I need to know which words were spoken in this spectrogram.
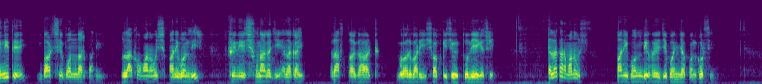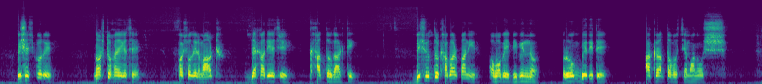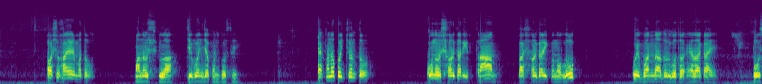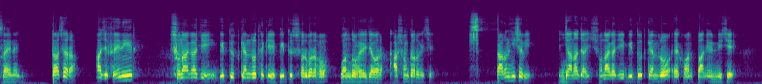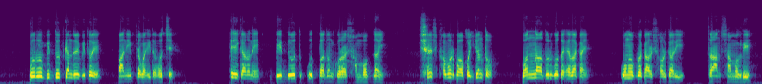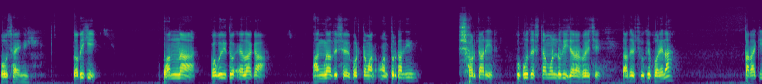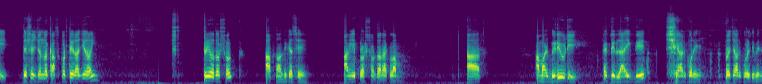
ফেনীতে বাড়ছে বন্যার পানি। লাখো মানুষ পানিবন্দী, ফেনীর সোনাগাজী এলাকায় রাস্তাঘাট, ঘরবাড়ি সব কিছু তলিয়ে গেছে। এলাকার মানুষ পানিবন্দী হয়ে জীবনযাপন করছে। বিশেষ করে নষ্ট হয়ে গেছে ফসলের মাঠ, দেখা দিয়েছে খাদ্য ঘাটতি। বিশুদ্ধ খাবার পানির অভাবে বিভিন্ন রোগ ব্যাধিতে আক্রান্ত হচ্ছে মানুষ। অসহায়ের মতো মানুষগুলা জীবনযাপন করছে। এখনও পর্যন্ত কোনো সরকারি ত্রাণ বা সরকারি কোনো লোক ওই বন্যা দুর্গত এলাকায় পৌঁছায় নাই। তাছাড়া আজ ফেনীর সোনাগাজী বিদ্যুৎ কেন্দ্র থেকে বিদ্যুৎ সরবরাহ বন্ধ হয়ে যাওয়ার আশঙ্কা রয়েছে। কারণ হিসেবে জানা যায়, সোনাগাজী বিদ্যুৎ কেন্দ্র এখন পানির নিচে। পুরো বিদ্যুৎ কেন্দ্রের ভিতরে পানি প্রবাহিত হচ্ছে। এই কারণে বিদ্যুৎ উৎপাদন করা সম্ভব নয়। শেষ খবর পাওয়া পর্যন্ত বন্যা দুর্গত এলাকায় কোনো প্রকার সরকারি ত্রাণ সামগ্রী পৌঁছায়নি। তবে কি বন্যা কবলিত এলাকা বাংলাদেশের বর্তমান অন্তর্কালীন সরকারের উপদেষ্টা মণ্ডলী যারা রয়েছে, তাদের চোখে পড়ে না? তারা কি দেশের জন্য কাজ করতে রাজি নয়? প্রিয় দর্শক, আপনাদের কাছে আমি এই প্রশ্নটা রাখলাম। আর আমার ভিডিওটি একটি লাইক দিয়ে শেয়ার করে প্রচার করে দিবেন।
